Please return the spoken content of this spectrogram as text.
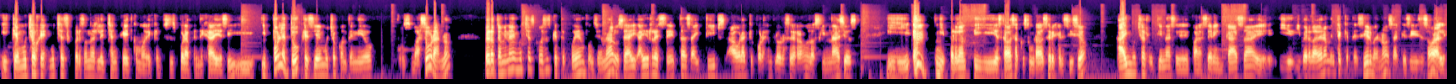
y que mucho, muchas personas le echan hate como de que pues, es pura pendejada y así. Y, y ponle tú que sí hay mucho contenido, pues basura, ¿no? Pero también hay muchas cosas que te pueden funcionar, o sea, hay, hay recetas, hay tips, ahora que por ejemplo cerraron los gimnasios y, y, perdón, y estabas acostumbrado a hacer ejercicio, hay muchas rutinas eh, para hacer en casa eh, y, y, verdaderamente que te sirven, ¿no? O sea, que si dices, órale,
